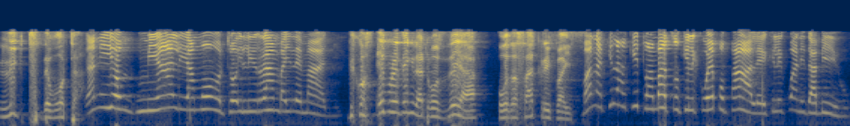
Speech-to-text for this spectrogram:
licked the water. Yaani hiyo miali ya moto iliramba ile maji. Because everything that was there was a sacrifice. Maana kila kitu ambacho kilikuwepo pale kilikuwa ni dhabihu.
